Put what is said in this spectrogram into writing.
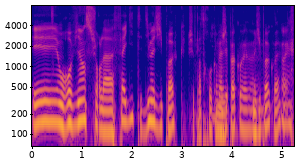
Et on revient sur la faillite d'Imagipoc, je sais pas trop comment. Ouais. euh, Imagipoc, ouais. ouais.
